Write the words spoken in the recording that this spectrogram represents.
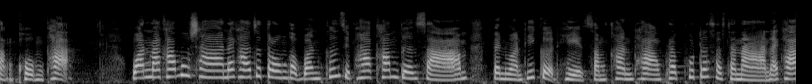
สังคมค่ะ วันมาคบูชานะคะ จะตรงกับวันขึ้น 15 ค่ำเดือน 3 เป็นวันที่เกิดเหตุสำคัญทางพระพุทธศาสนานะคะ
